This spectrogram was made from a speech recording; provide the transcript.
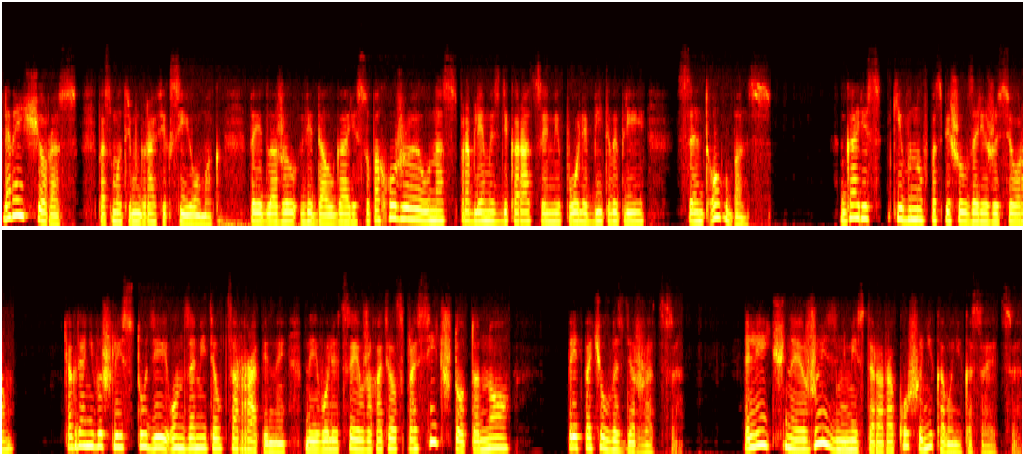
«Давай еще раз посмотрим график съемок», — предложил Видал Гаррису. «Похоже, у нас проблемы с декорациями поля битвы при Сент-Олбанс». Гаррис, кивнув, поспешил за режиссером. Когда они вышли из студии, он заметил царапины на его лице и уже хотел спросить что-то, но предпочел воздержаться. Личная жизнь мистера Ракоши никого не касается.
